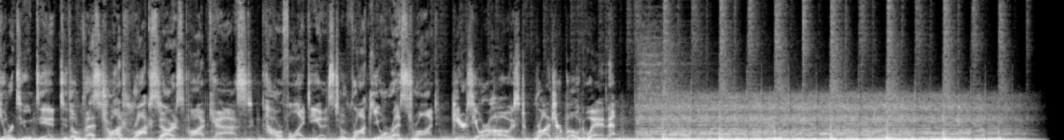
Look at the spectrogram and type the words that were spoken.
You're tuned in to the Restaurant Rockstars podcast. Powerful ideas to rock your restaurant. Here's your host, Roger Beaudoin.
